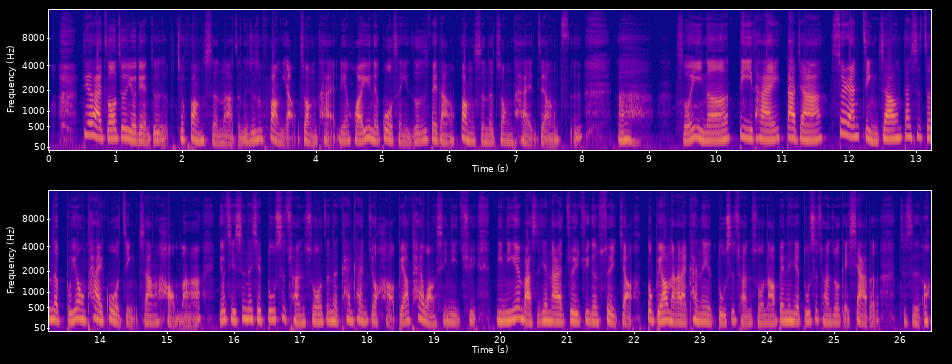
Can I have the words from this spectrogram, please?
第二胎之后就有点就是就放生啦，整个就是放养状态，连怀孕的过程也都是非常放生的状态，这样子啊。所以呢，第一胎大家虽然紧张，但是真的不用太过紧张，好吗？尤其是那些都市传说，真的看看就好，不要太往心里去。你宁愿把时间拿来追剧跟睡觉，都不要拿来看那些都市传说，然后被那些都市传说给吓得，就是哦，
